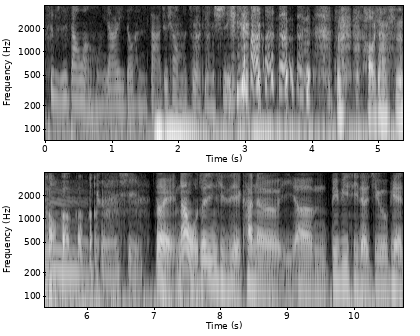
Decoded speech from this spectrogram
是不是当网红压力都很大，就像我们做电视一样？这好像是哦，可能是。对，那我最近其实也看了嗯 BBC 的纪录片，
